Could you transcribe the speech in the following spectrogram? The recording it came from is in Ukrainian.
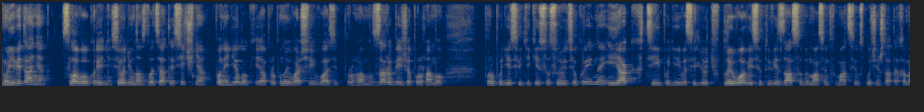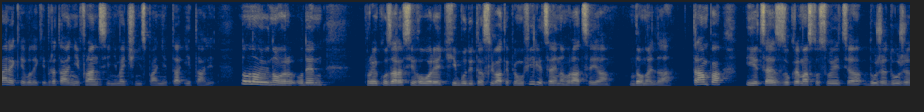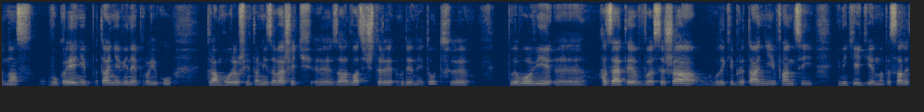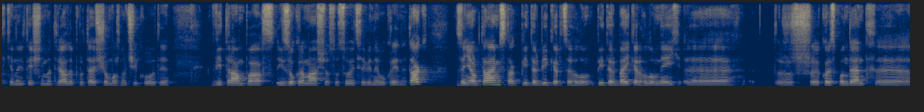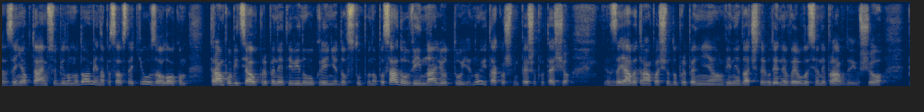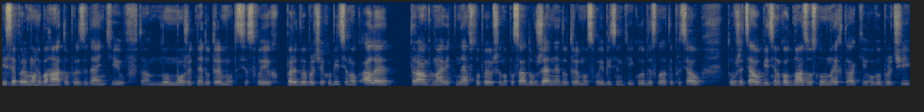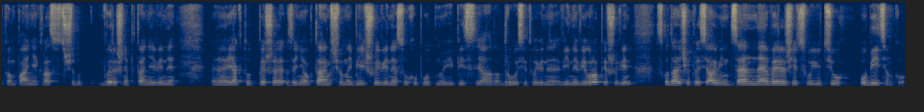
Мої вітання. Слава Україні! Сьогодні у нас 20 січня, понеділок. Я пропоную вашій увазі програму Зарубіжжя, програму про події в світі, які стосуються України, і як ці події висвітлюють впливові світові засоби масової інформації у Сполучених Штатах Америки, Великій Британії, Франції, Німеччині, Іспанії та Італії. Новиною номер один, про яку зараз всі говорять і будуть транслювати в прямому ефірі, це інаугурація Дональда Трампа. І це, зокрема, стосується дуже дуже нас в Україні. Питання війни, про яку Трамп говорив, що він там і завершить е, за 24 години. І тут е, впливові е, газети в США, Великій Британії, Франції і не тільки написали такі аналітичні матеріали про те, що можна очікувати від Трампа, і, зокрема, що стосується війни в Україні. Так, The New York Times, так, Пітер Бікер, це голов... Пітер Бейкер, головний е... тож, кореспондент е... The New York Times у Білому домі, написав статтю з заголовком Трамп обіцяв припинити війну в Україні до вступу на посаду. Війна лютує. Ну і також він пише про те, що заяви Трампа щодо припинення війни 24 години виявилося неправдою. Що після перемоги багато президентів там ну можуть не дотримуватися своїх передвиборчих обіцянок, але Трамп, навіть не вступивши на посаду, вже не дотримав свої обіцянки. І коли буде складати присягу, то вже ця обіцянка одна з основних, так його виборчої кампанії, якраз щодо вирішення питання війни. Е, Як тут пише The New York Times, що найбільшої війни сухопутної після Другої світової війни, війни в Європі, що він, складаючи присягу, він це не вирішить свою цю обіцянку.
